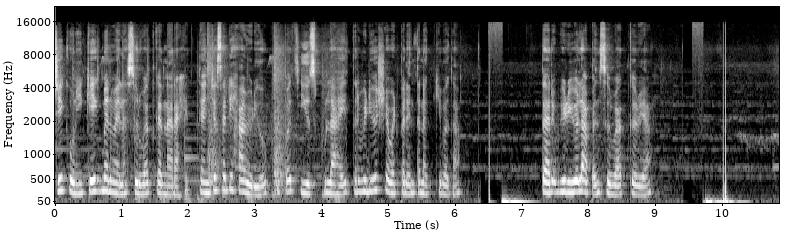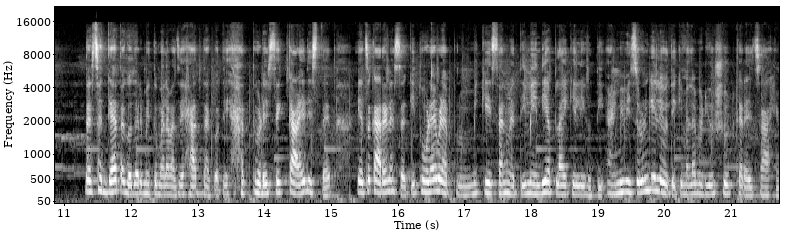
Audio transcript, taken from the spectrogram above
जे कोणी केक बनवायला सुरुवात करणार आहेत त्यांच्यासाठी हा व्हिडिओ खूपच युजफुल आहे. तर व्हिडिओ शेवटपर्यंत नक्की बघा. तर व्हिडिओला आपण सुरुवात करूया. तर सगळ्यात अगोदर मी तुम्हाला माझे हात दाखवते. हात थोडेसे काळे दिसत आहेत याचं कारण असं की थोड्या वेळापूर्वी मी केसांवरती मेहंदी अप्लाय केली होती आणि मी विसरून गेले होते की मला व्हिडिओ शूट करायचा आहे.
